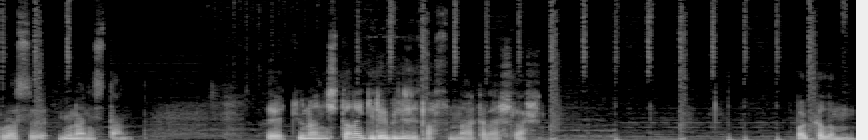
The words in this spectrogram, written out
Burası Yunanistan. Evet Yunanistan'a girebiliriz aslında arkadaşlar. Bakalım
